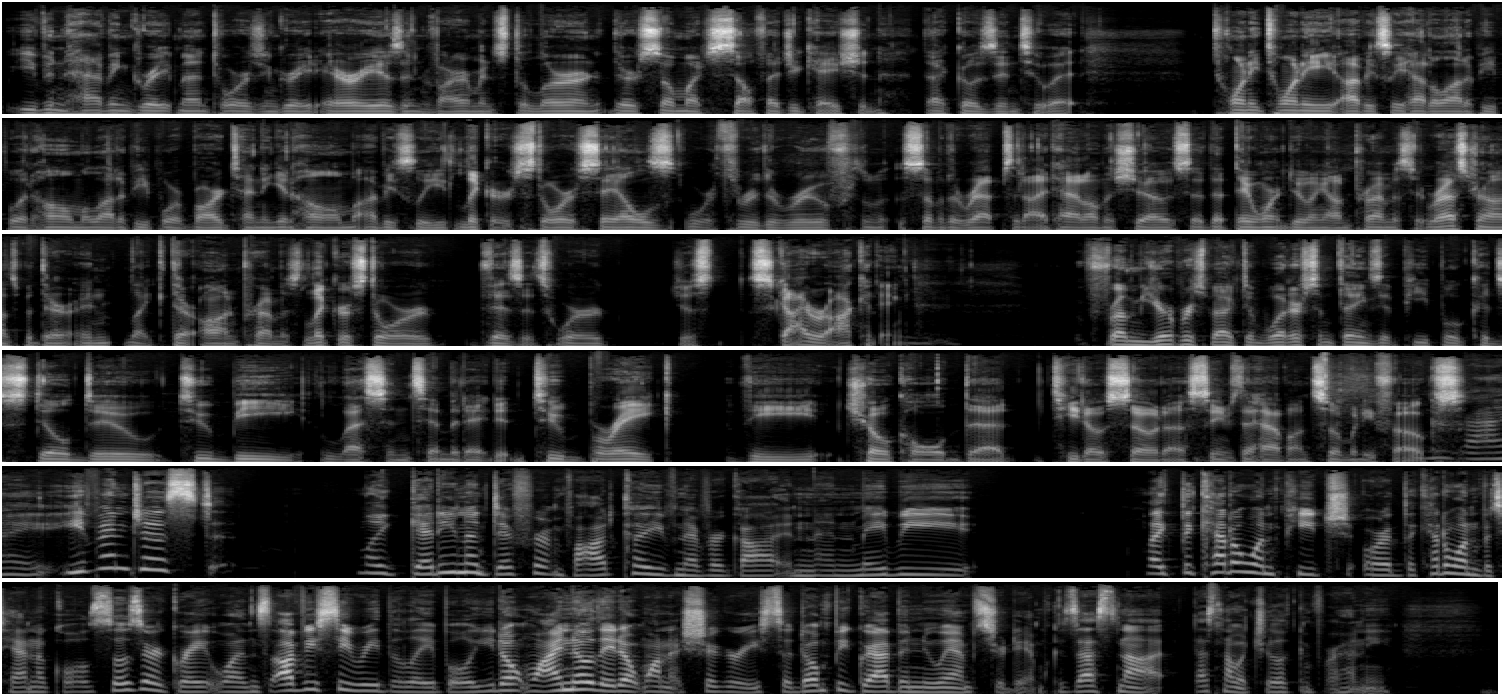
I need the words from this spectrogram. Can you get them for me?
even having great mentors in great areas, and environments to learn, there's so much self education that goes into it. 2020 obviously had a lot of people at home. A lot of people were bartending at home. Obviously, liquor store sales were through the roof. Some- Some of the reps that I'd had on the show said that they weren't doing on premise at restaurants, but they're in like their on premise liquor store visits were just skyrocketing. Mm-hmm. From your perspective, what are some things that people could still do to be less intimidated, to break the chokehold that Tito Soda seems to have on so many folks? Right. Even just like getting a different vodka you've never gotten and maybe like the Ketel One Peach or the Ketel One Botanicals, those are great ones. Obviously read the label. You don't I know they don't want it sugary, so don't be grabbing New Amsterdam because that's not that's not what you're looking for, honey.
